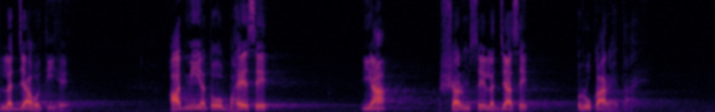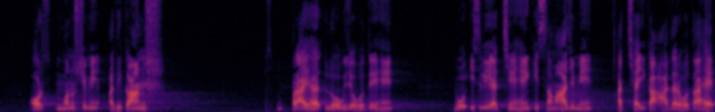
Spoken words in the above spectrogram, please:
लज्जा होती है। आदमी या तो भय से या शर्म से, लज्जा से रुका रहता है। और मनुष्य में अधिकांश प्रायः लोग जो होते हैं, वो इसलिए अच्छे हैं कि समाज में अच्छाई का आदर होता है,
